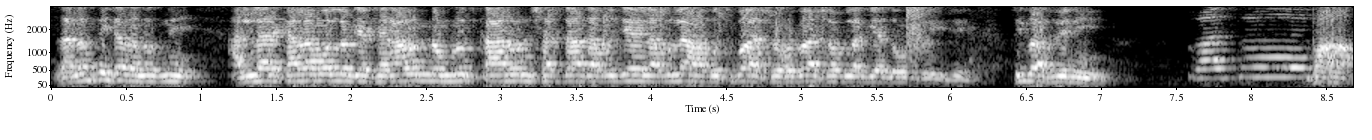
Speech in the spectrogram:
জানোস নি এটা জানোস নি? আল্লাহর কালামর লগে ফেরাউন নমরুদ কারুন সাদ্দাদ আবু জাহেল আবুল্লাহ আবুতবা শোহবা সব লাগিয়া ধ্বংস হইছে তুই বাঁচবে নি? বাপ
